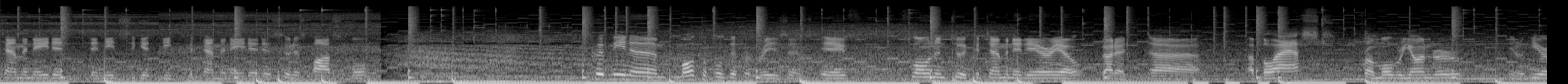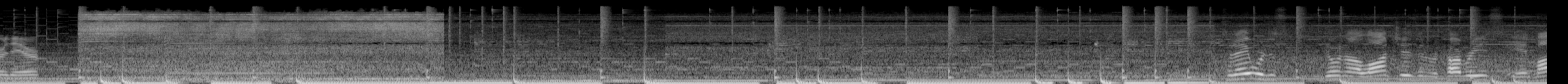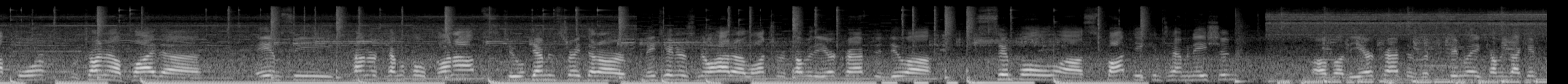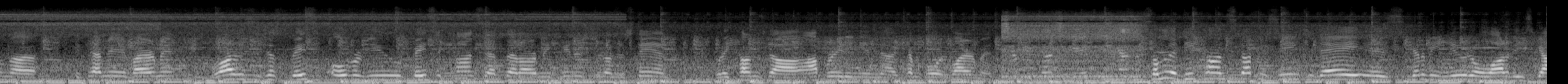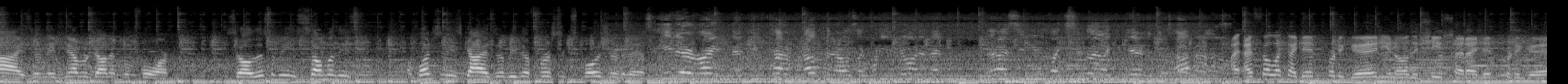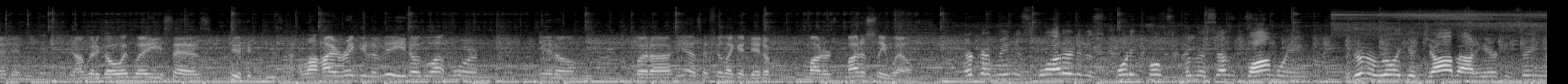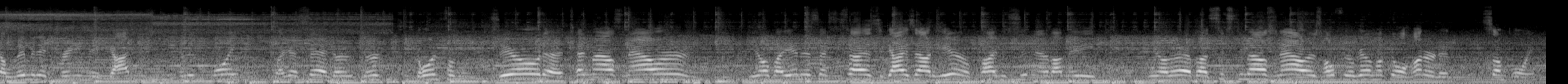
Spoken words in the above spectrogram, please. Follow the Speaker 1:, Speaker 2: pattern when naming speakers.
Speaker 1: decontaminated, it needs to get decontaminated as soon as possible. Could mean uh, multiple different reasons. If flown into a contaminated area, got a, uh, a blast from over yonder, you know, here or there.
Speaker 2: Today we're just doing uh, launches and recoveries in MOPP 4. We're trying to apply the AMC counter chemical ConOps to demonstrate that our maintainers know how to launch and recover the aircraft and do a simple uh, spot decontamination of uh, the aircraft as they're simulated coming back in from a contaminated environment. A lot of this is just basic overview, basic concepts that our maintainers should understand when it comes to uh, operating in a chemical environment. Some of the decon stuff you're seeing today is going to be new to a lot of these guys and they've never done it before. So this will be some of these, a bunch of these guys, it'll be their first exposure to this.
Speaker 3: He did it right and then you kind of went up there. I was like, what are you doing? And then, then I see you like simulate like you did at the top.
Speaker 1: I, I felt like I did pretty good. You know, the chief said I did pretty good and you know, I'm going to go with what he says. He's a lot higher ranking than me. He knows a lot more, you know. But uh, yes, I feel like I did moder modestly well.
Speaker 2: Aircraft Maintenance Squadron and the supporting folks from the 7th Bomb Wing, they're doing a really good job out here considering the limited training they've gotten to this point. Like I said, they're, they're going from zero to 10 miles an hour. And, you know, by the end of this exercise, the guys out here will probably be sitting at about maybe, you know, they're at about 60 miles an hour. Hopefully we'll get them up to 100 at some point.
